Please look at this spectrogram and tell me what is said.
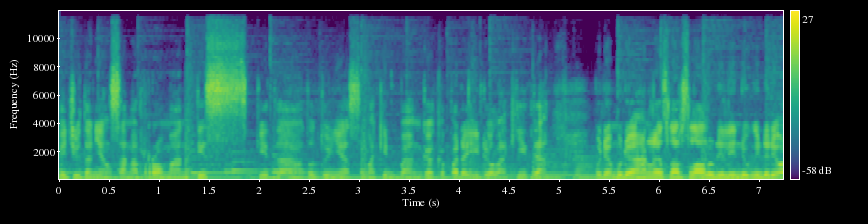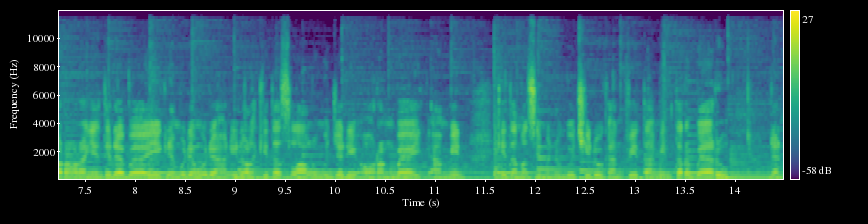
kejutan yang sangat romantis. Kita tentunya semakin bangga kepada idola kita. Mudah-mudahan Leslar selalu dilindungi dari orang-orang yang tidak baik dan mudah-mudahan idola kita selalu menjadi orang baik. Amin. Kita masih menunggu cidukan vitamin terbaru dan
